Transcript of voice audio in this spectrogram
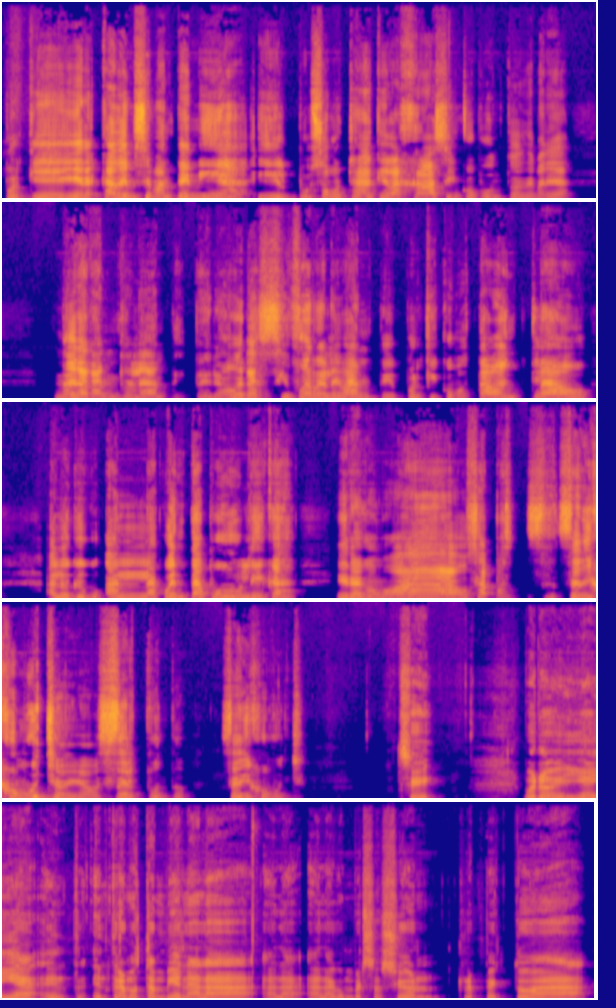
porque era, CADEM se mantenía y el pulso mostraba que bajaba cinco puntos, de manera, no era tan relevante, pero ahora sí fue relevante, porque como estaba anclado a, lo que, a la cuenta pública, era como, ah, o sea, se, dijo mucho, digamos, ese es el punto, se dijo mucho. Sí. Bueno, y ahí entramos también a la, a la, a la conversación respecto a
